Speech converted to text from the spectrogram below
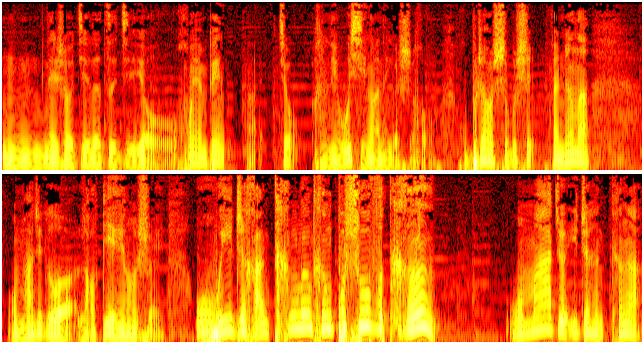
嗯，那时候记得自己有红眼病啊，就很流行啊。那个时候我不知道是不是，反正呢。我妈就给我老滴眼药水，我我一直喊疼疼疼不舒服疼，我妈就一直很坑啊，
